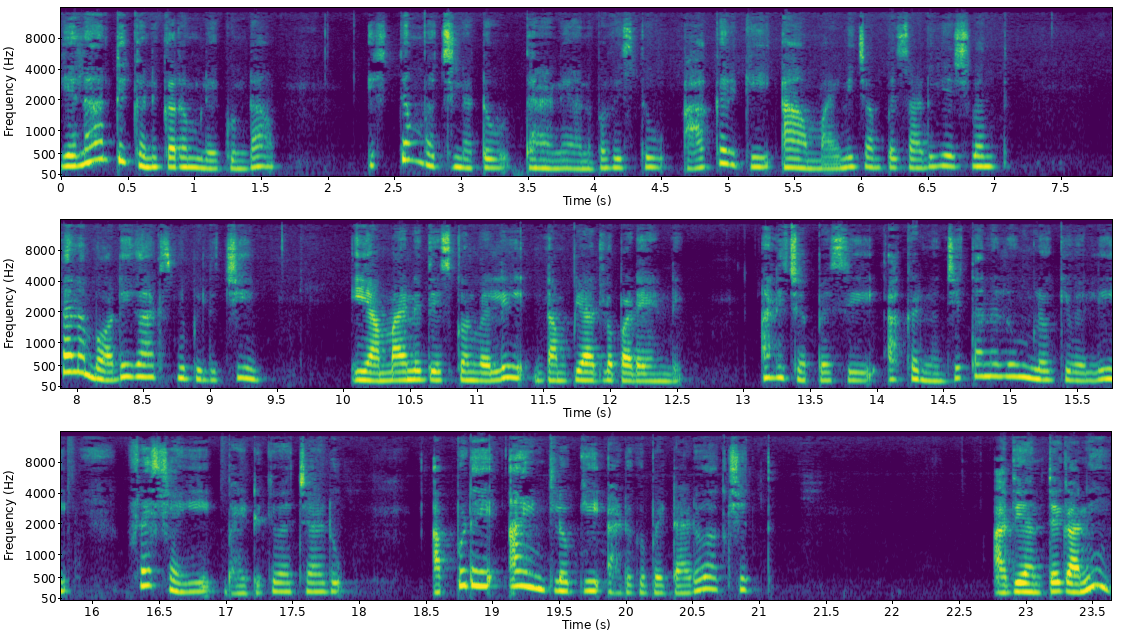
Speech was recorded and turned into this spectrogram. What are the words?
ఎలాంటి కనికరం లేకుండా ఇష్టం వచ్చినట్టు తనని అనుభవిస్తూ ఆఖరికి ఆ అమ్మాయిని చంపేశాడు యశ్వంత్. తన బాడీ గార్డ్స్ని పిలిచి ఈ అమ్మాయిని తీసుకొని వెళ్ళి డంప్ యార్డ్లో పడేయండి అని చెప్పేసి అక్కడి నుంచి తన రూమ్లోకి వెళ్ళి ఫ్రెష్ అయ్యి బయటికి వచ్చాడు. అప్పుడే ఆ ఇంట్లోకి అడుగుపెట్టాడు అక్షిత్. అది అంతేగాని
